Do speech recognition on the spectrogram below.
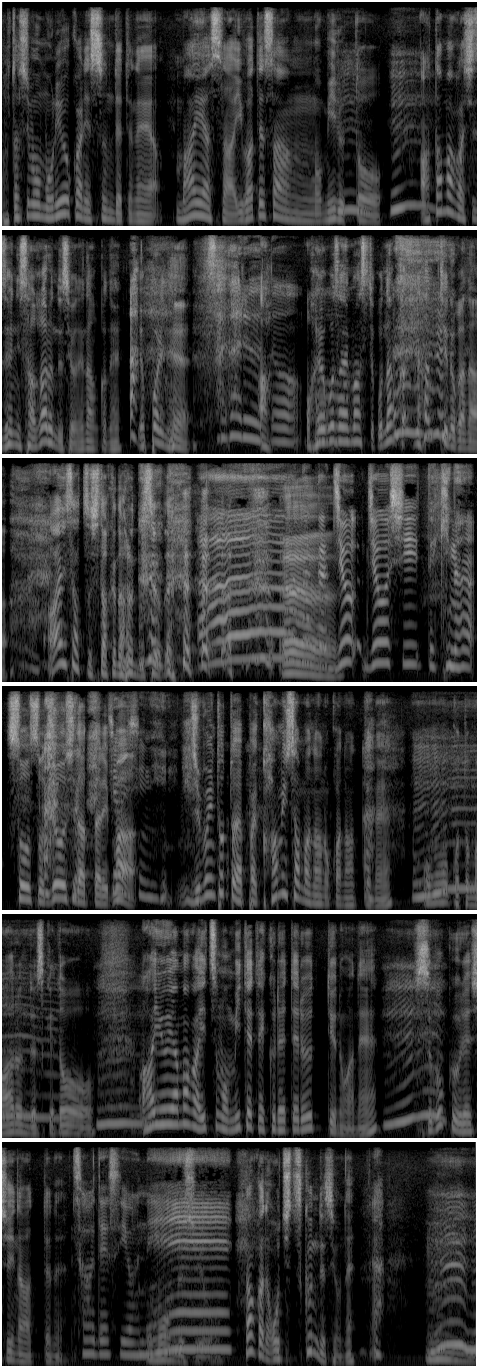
私も盛岡に住んでてね毎朝岩手山を見ると、うん頭が自然に下がるんですよねなんかね。やっぱりね。下がると。おはようございますってこうなんかなんていうのかな。挨拶したくなるんですよね。あ ええ。ー上上司的な。そうそう上司だったりま上あ自分にとってはやっぱり神様なのかなってねうん。思うこともあるんですけどうん。ああいう山がいつも見ててくれてるっていうのがねうん。すごく嬉しいなってねそうですよ思うんですねよ。なんかね落ち着くんですよね。うんうんうん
